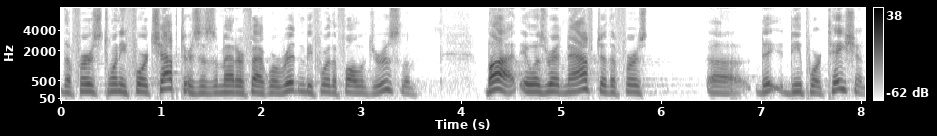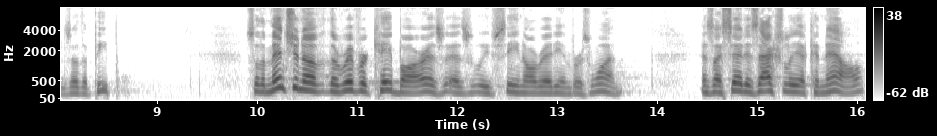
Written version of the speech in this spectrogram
the first 24 chapters, as a matter of fact, were written before the fall of Jerusalem, but it was written after the first uh, de- deportations of the people. So the mention of the river Kebar, as, as we've seen already in verse 1, as I said, is actually a canal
